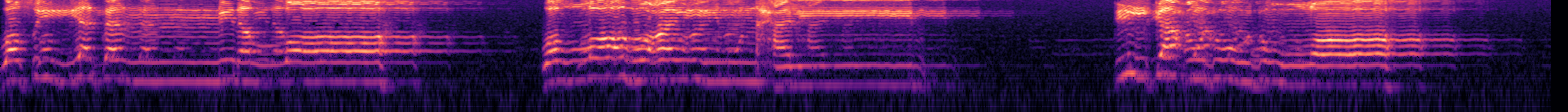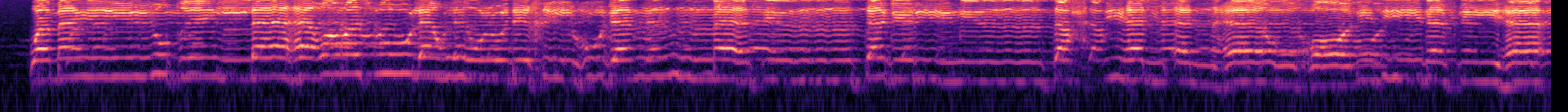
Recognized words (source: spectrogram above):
وصية من الله. والله عليم حليم. تلك حدود الله. ومن يطع الله ورسوله يدخله جنات تجري من تحتها الأنهار خالدين فيها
